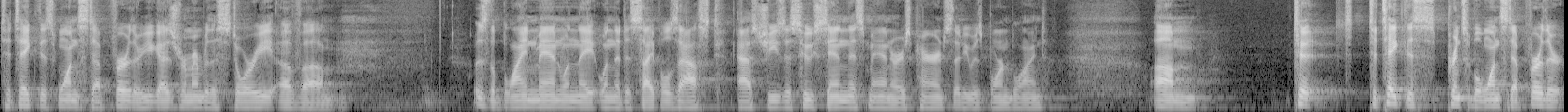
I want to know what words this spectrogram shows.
To take this one step further, you guys remember the story of um, was the blind man when, they, when the disciples asked, asked Jesus, who sinned, this man or his parents, that he was born blind? Um, to, to take this principle one step further,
